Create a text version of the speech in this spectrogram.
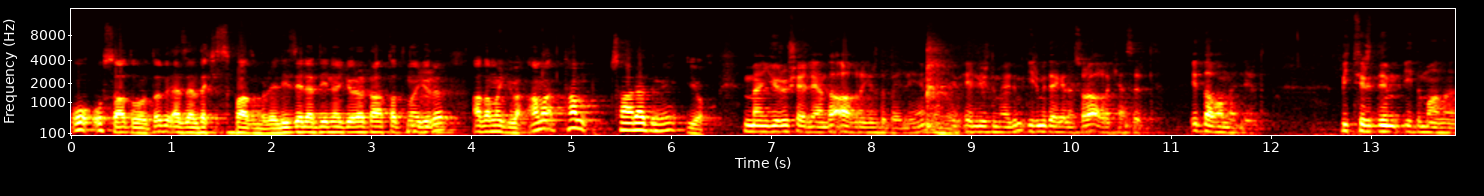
O o saat orada bir əzəldəki spazmı reliz elədiyinə görə, rahatladığına görə adama güvən. Amma tam çarədirmi? Yox. Mən yürüyüş eləyəndə ağrıyırdı belim. Eləyirdim, eləyirdim. 20 dəqiqədən sonra ağrı kəsirdi. E davam eləyirdim. Bitirdim idmanı,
